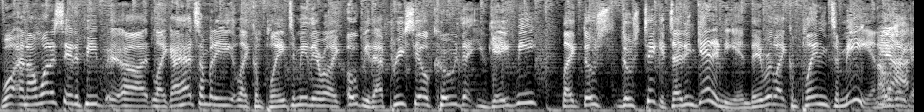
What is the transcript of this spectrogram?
Well, and I want to say to people, uh, like I had somebody like complain to me. They were like, "Obi, that pre-sale code that you gave me, like those those tickets, I didn't get any." And they were like complaining to me, and I was like,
